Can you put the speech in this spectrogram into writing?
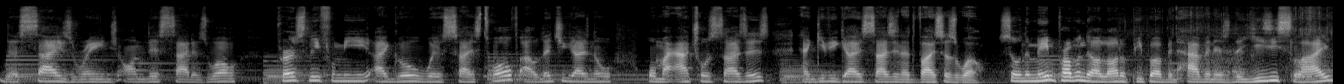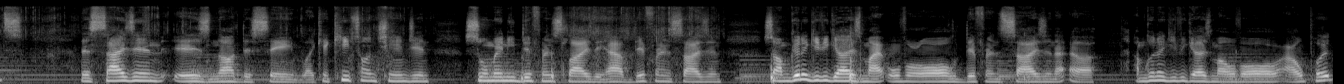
the size range on this side as well. Personally, for me, I go with size 12. I'll let you guys know what my actual size is and give you guys sizing advice as well. So the main problem that a lot of people have been having is the Yeezy slides. The sizing is not the same. Like it keeps on changing. So many different slides, they have different sizing. So I'm gonna give you guys my overall different sizing. Uh, I'm gonna give you guys my overall output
